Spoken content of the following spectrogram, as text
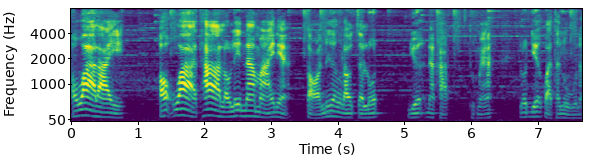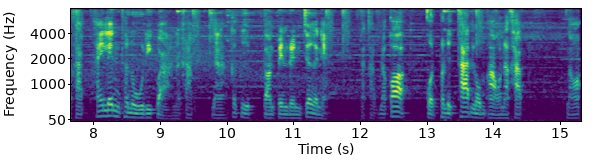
เพราะว่าอะไร เพราะว่าถ้าเราเล่นหน้าไม้เนี่ยต่อเนื่องเราจะลดเยอะนะครับ ถูกไหม ลดเยอะกว่าธนูนะครับ ให้เล่นธนูดีกว่านะครับนะก็คือตอนเป็นเรนเจอร์เนี่ยนะครับแล้วก็กดผลึกธาตุลมเอานะครับเนาะ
